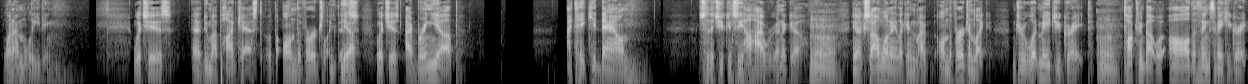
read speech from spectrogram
when I'm leading, which is I do my podcast on the verge like this, Yeah. which is I bring you up, I take you down so that you can see how high we're going to go. Hmm. You know, so I want to like in my on the verge. I'm like, Drew, what made you great? Hmm. Talk to me about what, all the things that make you great.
